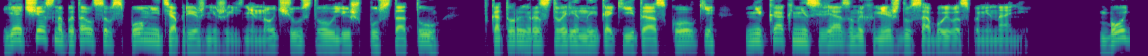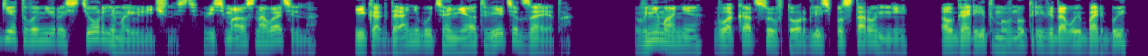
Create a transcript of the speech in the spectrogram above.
Я честно пытался вспомнить о прежней жизни, но чувствовал лишь пустоту, в которой растворены какие-то осколки, никак не связанных между собой воспоминаний. Боги этого мира стерли мою личность весьма основательно, и когда-нибудь они ответят за это. Внимание, в локацию вторглись посторонние, алгоритм внутривидовой борьбы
